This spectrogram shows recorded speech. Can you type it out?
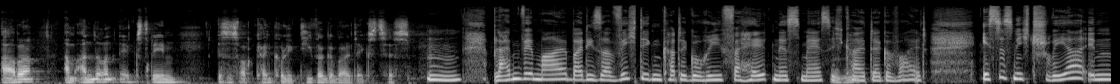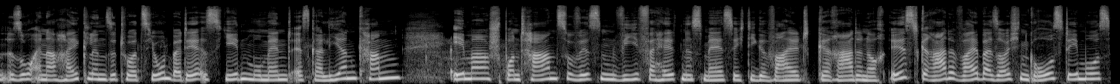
Aber am anderen Extrem ist es auch kein kollektiver Gewaltexzess. Mhm. Bleiben wir mal bei dieser wichtigen Kategorie Verhältnismäßigkeit mhm. der Gewalt. Ist es nicht schwer, in so einer heiklen Situation, bei der es jeden Moment eskalieren kann, immer spontan zu wissen, wie verhältnismäßig die Gewalt gerade noch ist, gerade weil bei solchen Großdemos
